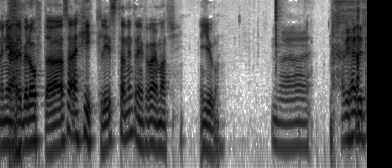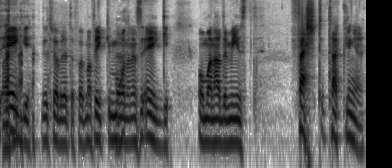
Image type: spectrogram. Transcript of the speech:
Men ni hade väl ofta så här hitlist, hade ni inte det för varje match i Djurgården? Nej. Vi hade ett ägg, det tror jag berättade för. Man fick månadens ägg om man hade minst färskt tacklingar.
